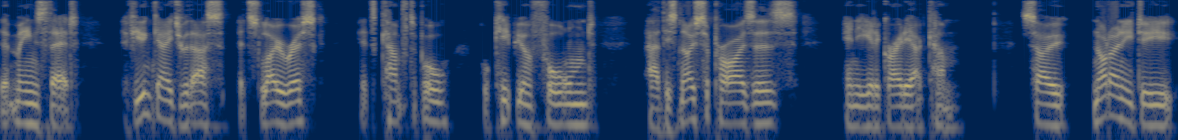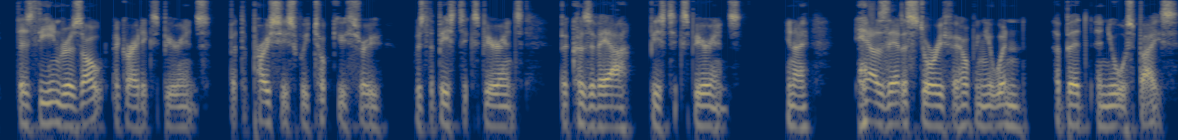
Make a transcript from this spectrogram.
It means that if you engage with us, it's low risk, it's comfortable, we'll keep you informed, uh, there's no surprises, and you get a great outcome. So not only do you, there's the end result a great experience, but the process we took you through was the best experience because of our best experience. You know, how's that a story for helping you win a bid in your space?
